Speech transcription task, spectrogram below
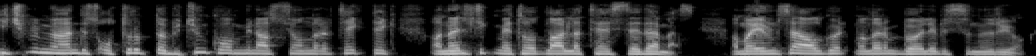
Hiçbir mühendis oturup da bütün kombinasyonları tek tek analitik metodlarla test edemez. Ama evrimsel algoritmaların böyle bir sınırı yok.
